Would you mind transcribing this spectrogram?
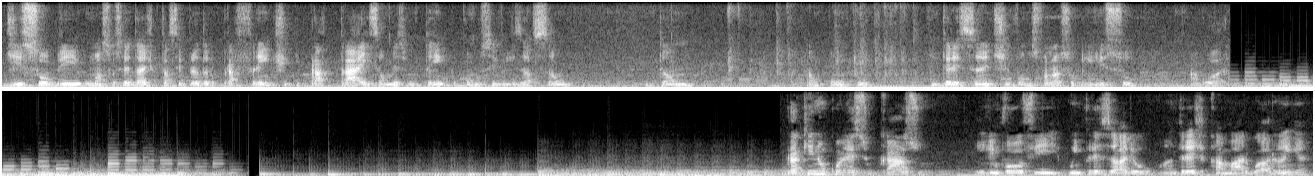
diz sobre uma sociedade que está sempre andando para frente e para trás ao mesmo tempo como civilização. Então é um ponto interessante, vamos falar sobre isso agora. Para quem não conhece o caso, ele envolve o empresário André de Camargo Aranha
